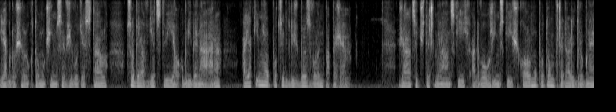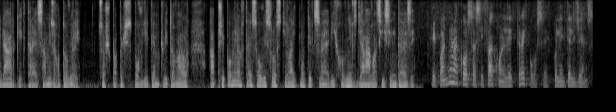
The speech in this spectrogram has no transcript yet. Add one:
jak došel k tomu, čím se v životě stal, co byla v dětství jeho oblíbená hra a jaký měl pocit, když byl zvolen papežem. Žáci čtyř milánských a dvou římských škol mu potom předali drobné dárky, které sami zhotovili, což papež s povděkem kvitoval a připomněl v té souvislosti leitmotiv své výchovně vzdělávací syntézy. E l'intelligenza,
